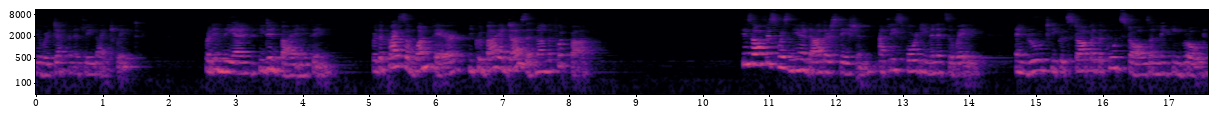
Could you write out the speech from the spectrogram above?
They were definitely lightweight. But in the end, he didn't buy anything. For the price of one pair, he could buy a dozen on the footpath. His office was near the other station, at least 40 minutes away. En route, he could stop at the food stalls on Linking Road,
